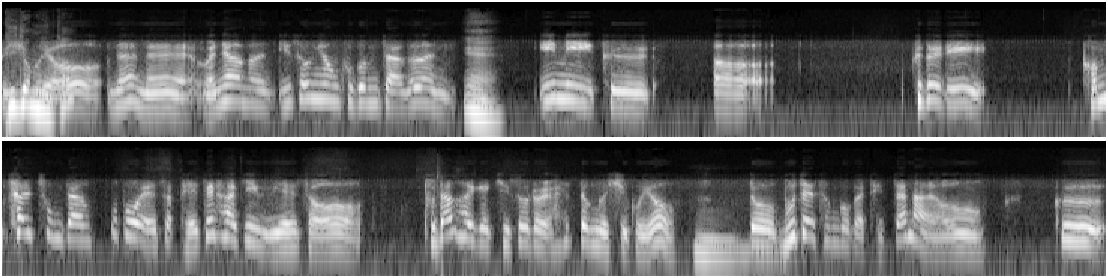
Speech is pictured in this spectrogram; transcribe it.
비교입니까? 네네. 왜냐하면 이성윤 고검장은 예. 이미 그, 어, 그들이 검찰총장 후보에서 배제하기 위해서 부당하게 기소를 했던 것이고요. 음. 또 무죄 선고가 됐잖아요. 그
